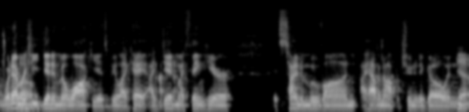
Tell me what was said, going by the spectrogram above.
whatever well, he did in Milwaukee, it's be like, hey, I did my thing here. It's time to move on. I have an opportunity to go and yeah.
